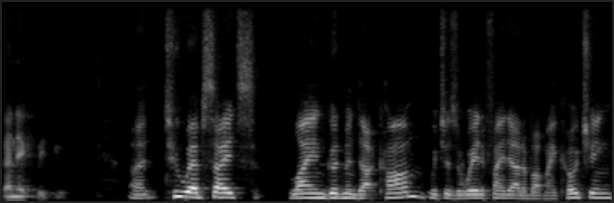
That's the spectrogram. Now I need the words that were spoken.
connect with you? Uh, two websites liongoodman.com, which is a way to find out about my coaching,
